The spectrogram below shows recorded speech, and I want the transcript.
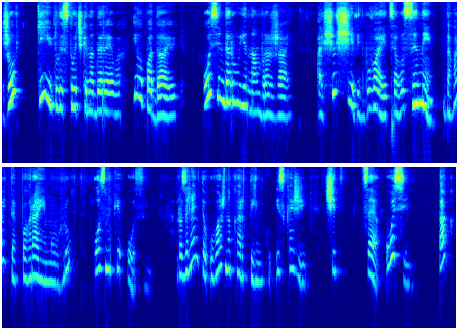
жовтіють листочки на деревах і опадають. Осінь дарує нам врожай. А що ще відбувається восени? Давайте пограємо в гру ознаки осені. Розгляньте уважно картинку і скажіть, чи це осінь, так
